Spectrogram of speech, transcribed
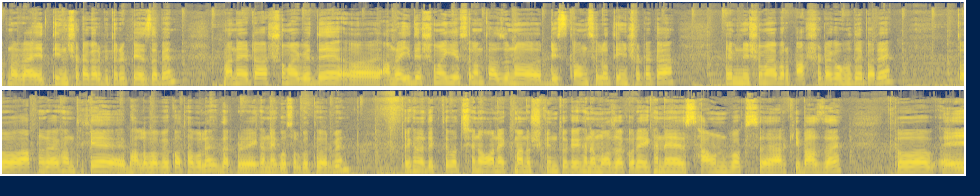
আপনারা এই তিনশো টাকার ভিতরে পেয়ে যাবেন। মানে এটা সময় বেঁধে আমরা ঈদের সময় গিয়েছিলাম, তার জন্য ডিসকাউন্ট ছিল তিনশো টাকা। এমনি সময় আবার পাঁচশো টাকা হতে পারে। তো আপনারা এখন থেকে ভালোভাবে কথা বলে তারপরে এখানে গোসল করতে পারবেন। তো এখানে দেখতে পাচ্ছেন অনেক মানুষ কিন্তু এখানে মজা করে এখানে সাউন্ড বক্স আর কি বাজায়। তো এই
